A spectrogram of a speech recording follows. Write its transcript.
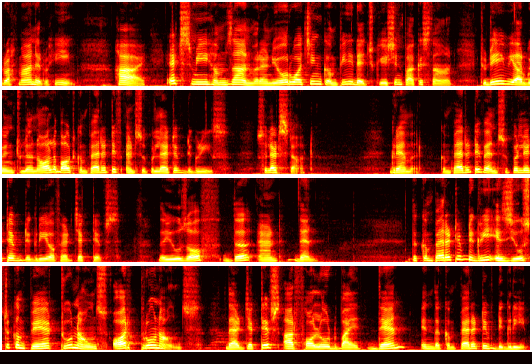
Rahmanir Rahim. Hi, it's me Hamza Anwar and you're watching Compeer Education Pakistan. Today we are going to learn all about comparative and superlative degrees. So let's start. Grammar Comparative and superlative degree of adjectives. The use of the and then. The comparative degree is used to compare two nouns or pronouns. The adjectives are followed by then in the comparative degree.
